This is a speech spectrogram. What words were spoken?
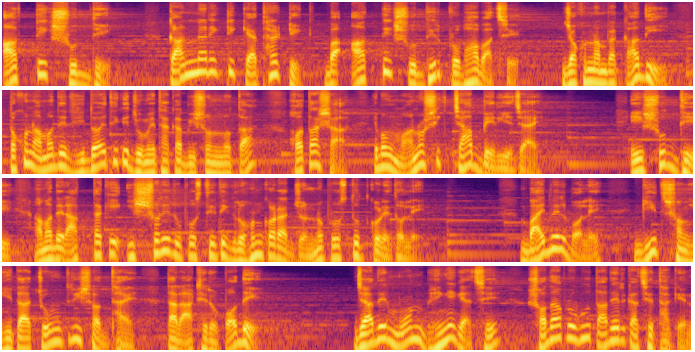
আত্মিক শুদ্ধি। কান্নার একটি ক্যাথার্টিক বা আত্মিক শুদ্ধির প্রভাব আছে। যখন আমরা কাঁদি, তখন আমাদের হৃদয় থেকে জমে থাকা বিষণ্ণতা, হতাশা এবং মানসিক চাপ বেরিয়ে যায়। এই শুদ্ধি আমাদের আত্মাকে ঈশ্বরের উপস্থিতি গ্রহণ করার জন্য প্রস্তুত করে তোলে। বাইবেল বলে, গীত সংহিতা চৌত্রিশ অধ্যায়, তার আঠেরো পদে যাদের মন ভেঙে গেছে, সদাপ্রভু তাদের কাছে থাকেন।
